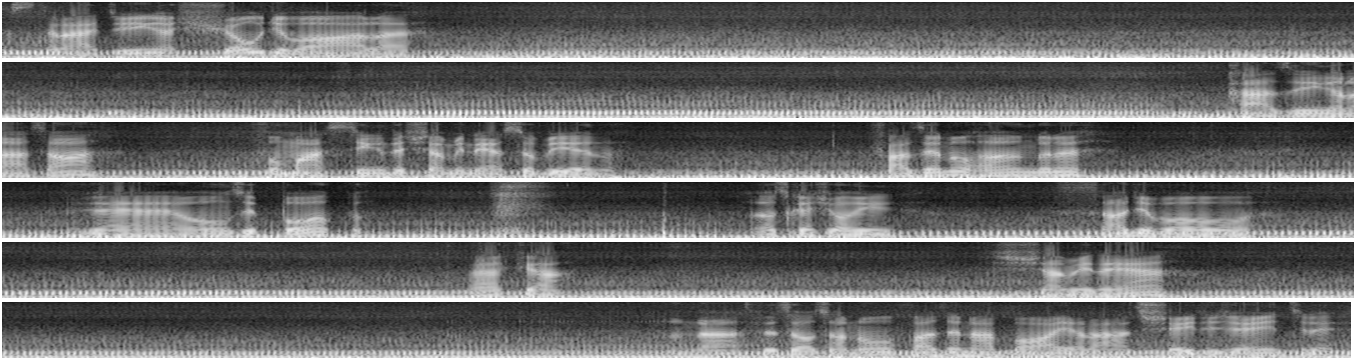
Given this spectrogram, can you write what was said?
Estradinha show de bola. Casinha lá só Fumacinho da chaminé subindo. Fazendo rango, né? Já é 11 e pouco. Olha os cachorrinhos. Só de boa. Aqui, ó. Chaminé. Nossa, pessoal só não fazendo a boia lá Cheio de gente, né?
